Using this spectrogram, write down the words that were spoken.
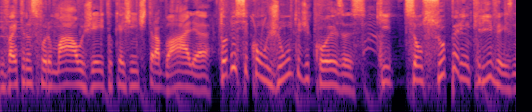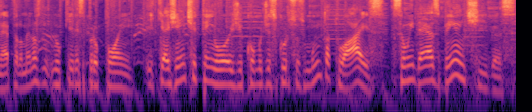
e vai transformar o jeito que a gente trabalha. Todo esse conjunto de coisas que são super incríveis, né? Pelo menos no que eles propõem, e que a gente tem hoje como discursos muito atuais, são ideias bem antigas.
